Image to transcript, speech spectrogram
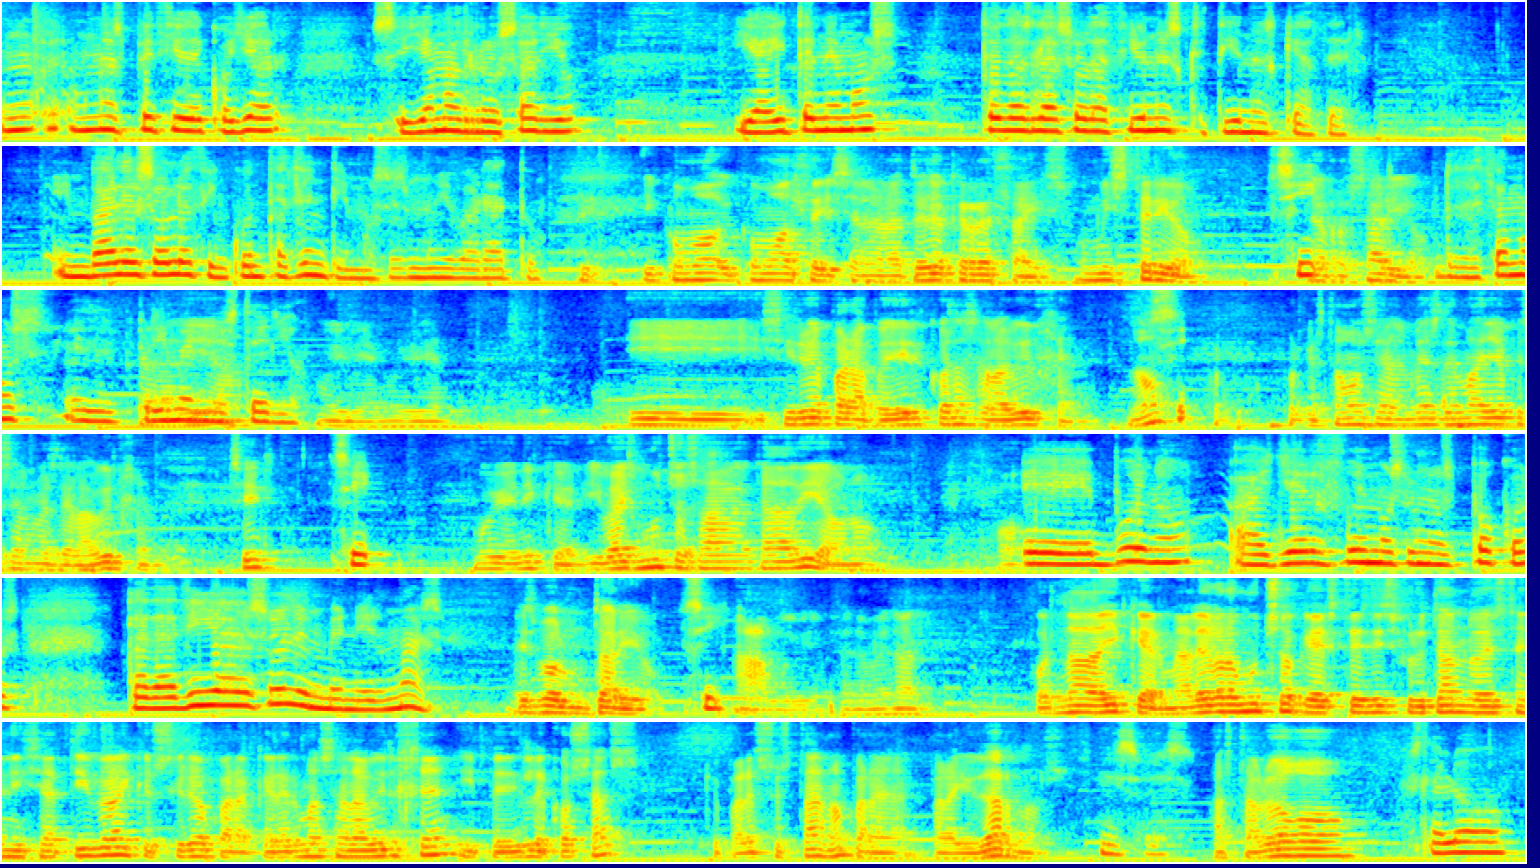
un- una especie de collar, se llama el rosario, y ahí tenemos todas las oraciones que tienes que hacer. Y vale solo 50 céntimos, es muy barato. ¿Y cómo, cómo hacéis en el oratorio? ¿Qué rezáis? ¿Un misterio? Sí. ¿De rosario? Rezamos el Cada primer día. misterio. Muy bien, muy bien. Y, y sirve para pedir cosas a la Virgen, ¿no? Sí. Porque, estamos en el mes de mayo, que es el mes de la Virgen. ¿Sí? Sí. Muy bien, Iker. ¿Y vais muchos a cada día o no? O- Eh, bueno, ayer fuimos unos pocos. Cada día suelen venir más. ¿Es voluntario? Sí. Ah, muy bien, fenomenal. Pues nada, Iker, me alegro mucho que estéis disfrutando de esta iniciativa y que os sirva para querer más a la Virgen y pedirle cosas, que para eso está, ¿no? Para, para ayudarnos. Eso es. Hasta luego. Hasta luego.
